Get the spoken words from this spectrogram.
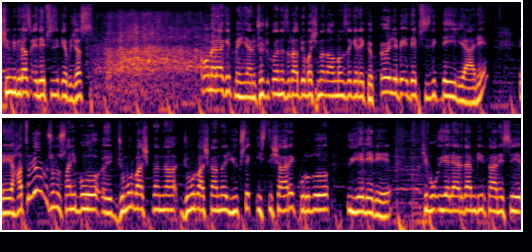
Şimdi biraz edepsizlik yapacağız. Ama merak etmeyin yani çocuklarınızı radyo başından almanıza gerek yok. Öyle bir edepsizlik değil yani. Ee, hatırlıyor musunuz hani bu e, Cumhurbaşkanı Cumhurbaşkanlığı Yüksek İstişare Kurulu üyeleri ki bu üyelerden bir tanesi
